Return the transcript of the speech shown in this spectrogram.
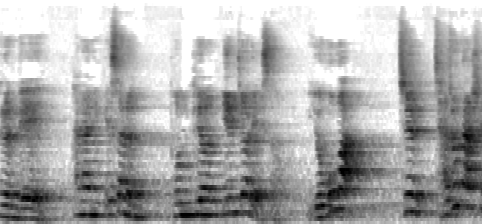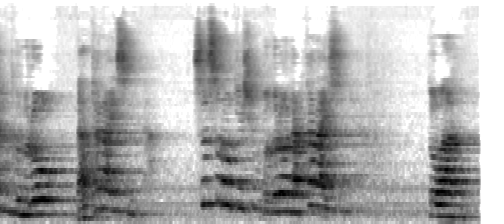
그런데 하나님께서는 본편 1절에서 여호와 즉 자존하신 분으로 나타나 있습니다. 스스로 계신 분으로 나타나 있습니다. 또한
